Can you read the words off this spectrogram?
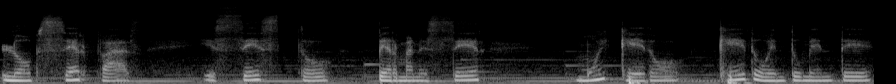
lo observas, es esto, permanecer muy quedo, quedo en tu mente.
